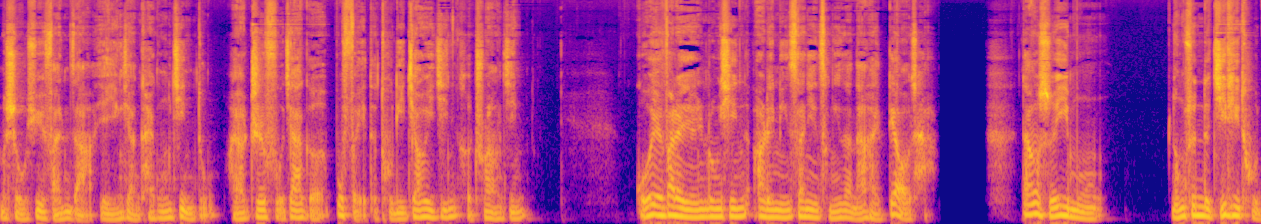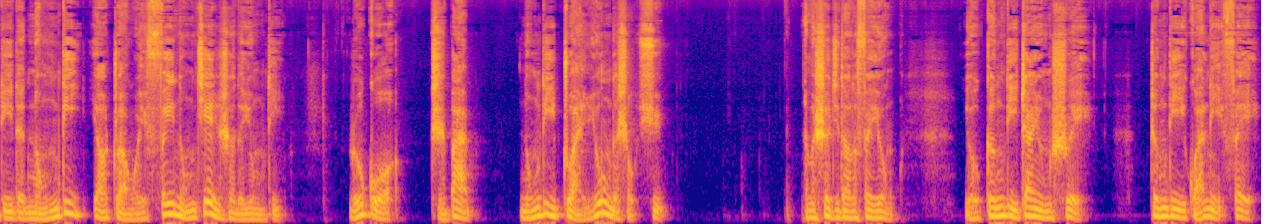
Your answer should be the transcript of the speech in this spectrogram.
那么手续繁杂，也影响开工进度，还要支付价格不菲的土地交易金和出让金。国务院发展研究中心二零零三年曾经在南海调查。当时一亩农村的集体土地的农地要转为非农建设的用地，如果只办农地转用的手续，那么涉及到的费用有耕地占用税、征地管理费、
